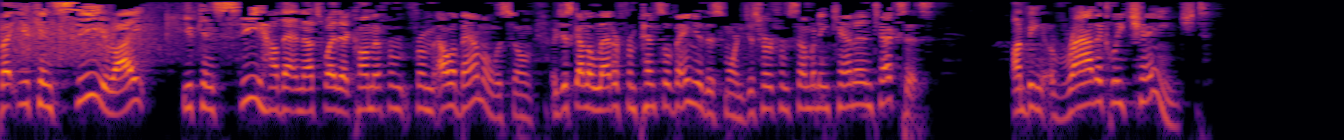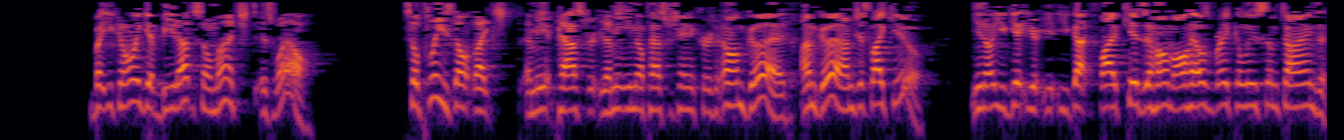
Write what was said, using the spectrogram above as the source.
But you can see, right? You can see how that, and that's why that comment from, from Alabama was so, I just got a letter from Pennsylvania this morning, just heard from somebody in Canada and Texas on being radically changed. But you can only get beat up so much as well. So please don't like, I mean, Pastor, let me email Pastor Shane encouragement. Oh, I'm good. I'm good. I'm just like you. You know, you get your, you got five kids at home, all hell's breaking loose sometimes, and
